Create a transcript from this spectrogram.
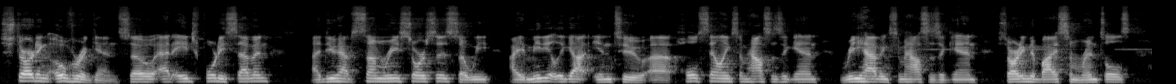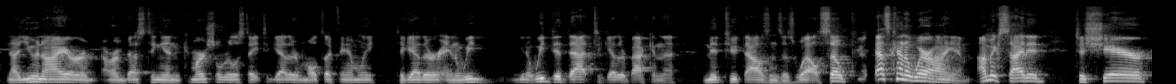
starting over again. So at age 47, I do have some resources. So we I immediately got into uh, wholesaling some houses again, rehabbing some houses again, starting to buy some rentals. Now you and I are are investing in commercial real estate together, multifamily together, and we you know we did that together back in the mid 2000s as well. So that's kind of where I am. I'm excited to share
